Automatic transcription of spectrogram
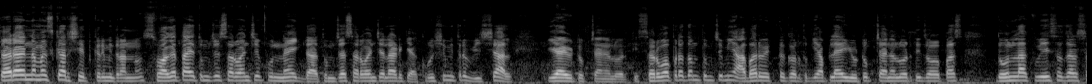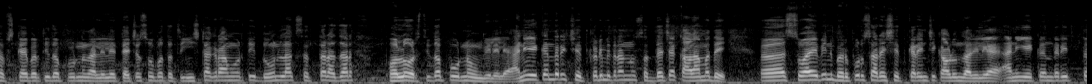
तर नमस्कार शेतकरी मित्रांनो स्वागत आहे तुमचे सर्वांचे पुन्हा एकदा. तुमच्या सर्वांच्या लाडक्या कृषी मित्र विशाल या युट्यूब चॅनलवरती सर्वप्रथम तुमचे मी आभार व्यक्त करतो की आपल्या युट्यूब चॅनलवरती जवळपास दोन लाख वीस हजार सबस्क्रायबर तिथं पूर्ण झालेले आहे त्याच्यासोबतच इंस्टाग्रामवरती दोन लाख सत्तर हजार फॉलोअर्स तिथं पूर्ण होऊन गेलेले आहे आणि एकंदरीत शेतकरी मित्रांनो सध्याच्या काळामध्ये सोयाबीन भरपूर सारे शेतकऱ्यांची काढून झालेली आहे. आणि एकंदरीत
